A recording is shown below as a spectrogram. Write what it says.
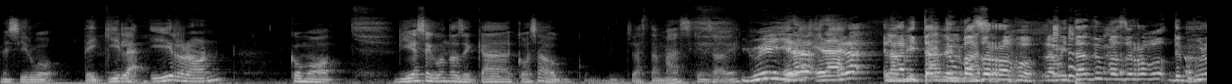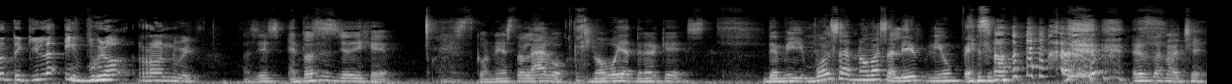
me sirvo tequila y ron, como 10 segundos de cada cosa o hasta más, quién sabe. Güey, Era- era, era la la, mitad, mitad de un vaso, vaso. rojo. La mitad de un vaso rojo de puro tequila y puro ron, güey. Así es. Entonces yo dije, con esto la hago. No voy a tener que. De mi bolsa no va a salir ni un peso esta noche.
